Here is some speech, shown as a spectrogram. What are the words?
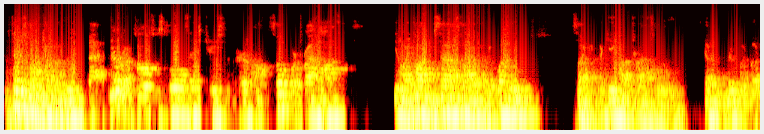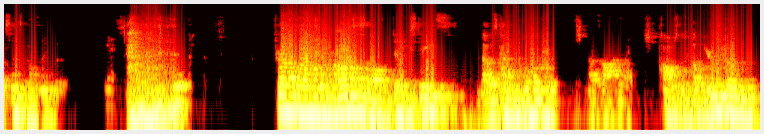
the finish line kept on moving back. Whenever I accomplished schools, education, marathons, so forth, triathlons, you know, I thought I'd be satisfied, but I wasn't. So I, I gave up triathlon. Haven't ridden my butt since, I don't think, but. Yes. Triathlon provinces, all fifty states. That was kind of the goal. That's on, I accomplished a couple years ago.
